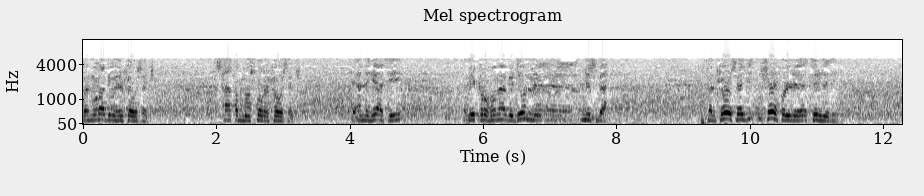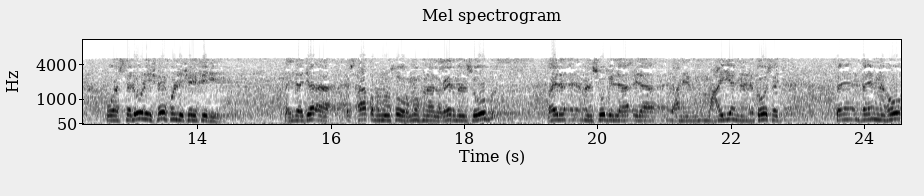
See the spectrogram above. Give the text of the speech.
فالمراد به الكوسج إسحاق بن منصور الكوسج لأنه يأتي ذكرهما بدون آه، نسبة. فالكوسج شيخ الترمذي والسلولي شيخ لشيخه. فإذا جاء إسحاق بن منصور مهمل غير منسوب غير منسوب إلى إلى يعني معين الكوسج فإنه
